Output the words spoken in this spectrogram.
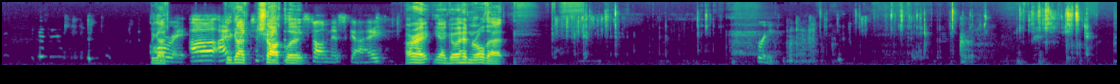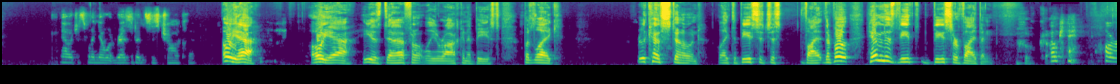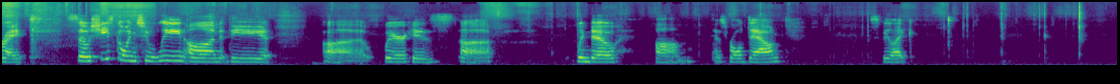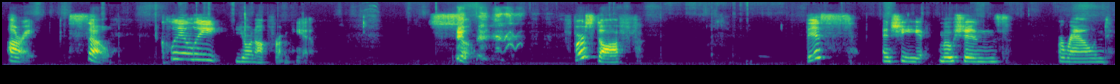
We got all right. Uh, we got like chocolate. based on this guy. all right. Yeah, go ahead and roll that. Three. Now I just want to know what residence is chocolate. Oh yeah, oh yeah. He is definitely rocking a beast, but like, really kind of stoned. Like the beast is just vibe. They're both him and his ve- beast are vibing. Oh god. Okay. All right. So she's going to lean on the uh, where his uh, window um, has rolled down. Just be like, all right. So clearly you're not from here. So first off, this and she motions around.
